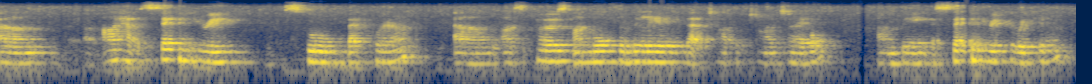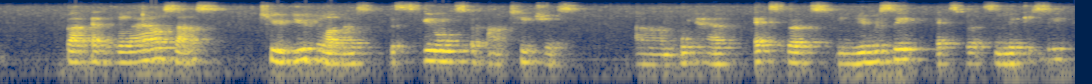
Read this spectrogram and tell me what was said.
um, I have a secondary school background. Um, I suppose I'm more familiar with that type of timetable, um, being a secondary curriculum, but it allows us to utilise the skills of our teachers. Um, we have experts in numeracy, experts in literacy,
